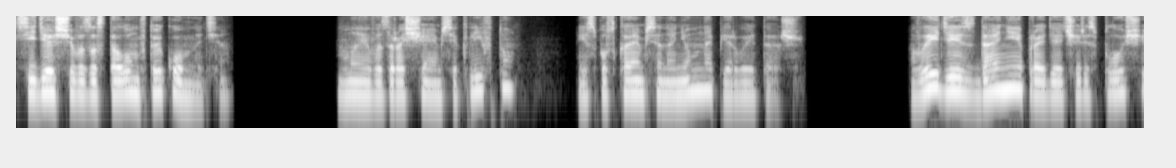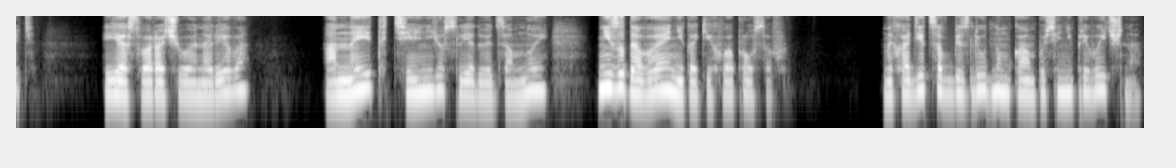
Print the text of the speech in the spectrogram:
сидящего за столом в той комнате. Мы возвращаемся к лифту и спускаемся на нем на первый этаж. Выйдя из здания, пройдя через площадь, я сворачиваю налево, а Нейт тенью следует за мной, не задавая никаких вопросов. Находиться в безлюдном кампусе непривычно.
